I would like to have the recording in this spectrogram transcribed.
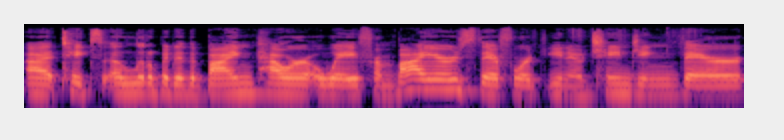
uh, takes a little bit of the buying power away from buyers, therefore, you know, changing their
